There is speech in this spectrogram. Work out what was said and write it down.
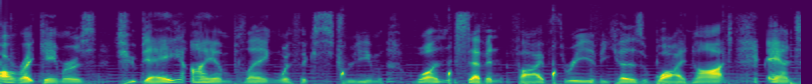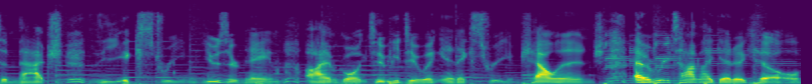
Alright gamers, today I am playing with Extreme 1753 because why not? And to match the Extreme username, I am going to be doing an Extreme challenge. Every time I get a kill,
